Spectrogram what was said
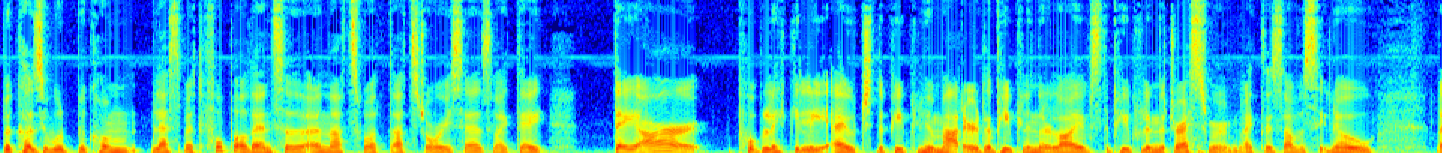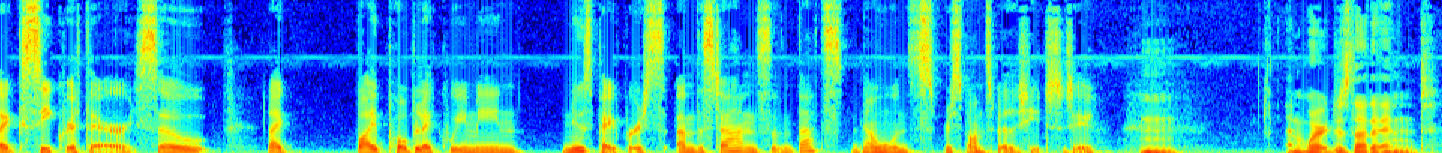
because it would become less about the football then. So and that's what that story says. Like they they are publicly out to the people who matter, the people in their lives, the people in the dressing room. Like there's obviously no like secret there. So like by public we mean newspapers and the stands, and that's no one's responsibility to do. Hmm. And where does that end?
